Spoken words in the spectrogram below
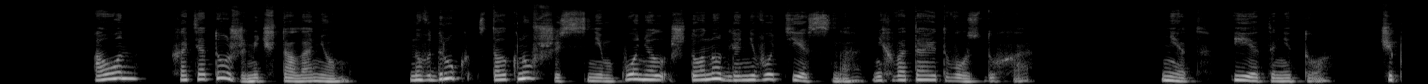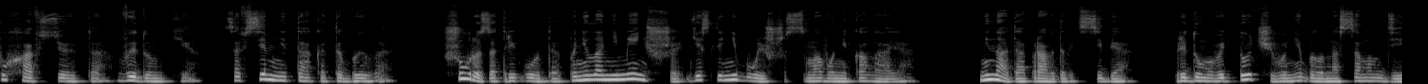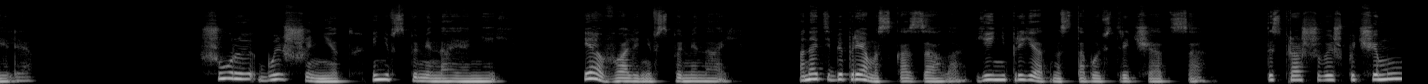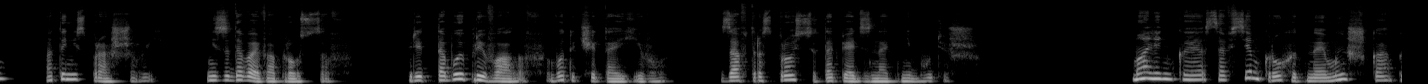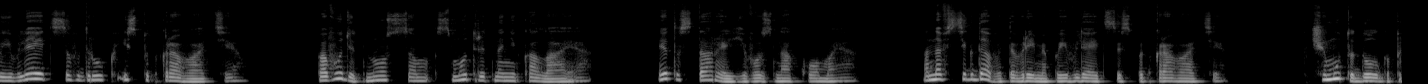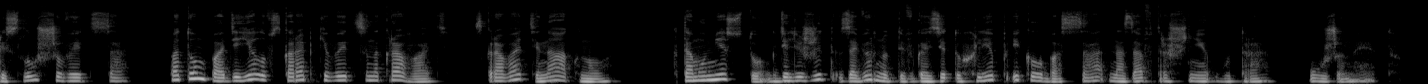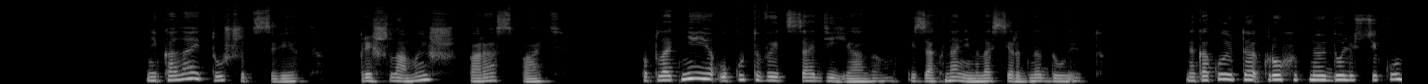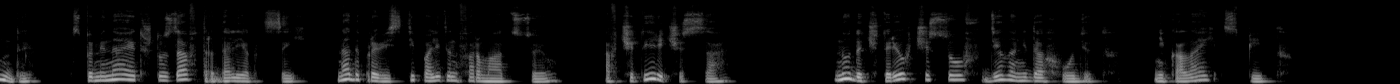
А он, хотя тоже мечтал о нем, но вдруг, столкнувшись с ним, понял, что оно для него тесно, не хватает воздуха. Нет, и это не то. Чепуха все это, выдумки. Совсем не так это было. Шура за три года поняла не меньше, если не больше самого Николая. Не надо оправдывать себя, придумывать то, чего не было на самом деле. Шуры больше нет, и не вспоминай о ней. И о Вале не вспоминай. Она тебе прямо сказала, ей неприятно с тобой встречаться. Ты спрашиваешь, почему? А ты не спрашивай. Не задавай вопросов. Перед тобой Привалов, вот и читай его. Завтра спросят, опять знать не будешь. Маленькая, совсем крохотная мышка появляется вдруг из-под кровати. Поводит носом, смотрит на Николая, это старая его знакомая. Она всегда в это время появляется из-под кровати. К чему-то долго прислушивается, потом по одеялу вскарабкивается на кровать, с кровати на окно, к тому месту, где лежит завернутый в газету хлеб и колбаса на завтрашнее утро. Ужинает. Николай тушит свет. Пришла мышь, пора спать. Поплотнее укутывается одеялом, из окна немилосердно дует. На какую-то крохотную долю секунды вспоминает, что завтра до лекций надо провести политинформацию, а в четыре часа... Но до четырех часов дело не доходит. Николай спит.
